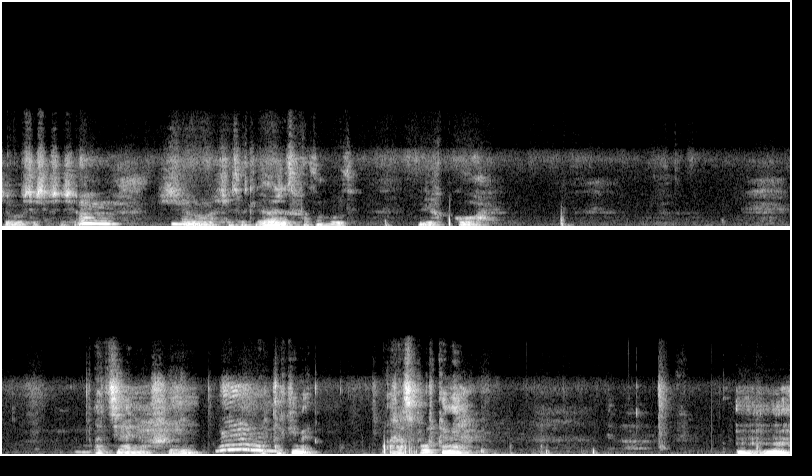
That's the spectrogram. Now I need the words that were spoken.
Все, все, все, все, все. Все, сейчас отляжет, потом будет легко. Подтянем шею вот такими распорками. Мгм.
